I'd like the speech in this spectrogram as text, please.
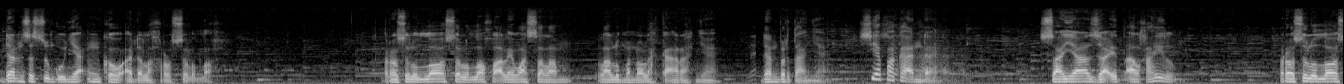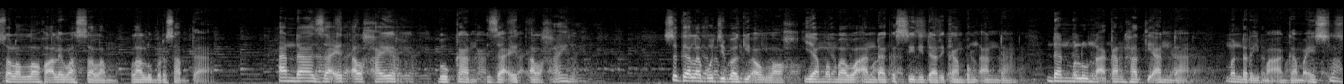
dan sesungguhnya engkau adalah Rasulullah. Rasulullah Shallallahu Alaihi Wasallam lalu menoleh ke arahnya dan bertanya, "Siapakah Anda?" "Saya Zaid Al-Khail." Rasulullah Shallallahu alaihi wasallam lalu bersabda, "Anda Zaid Al-Khair, bukan Zaid Al-Khail." Segala puji bagi Allah yang membawa Anda ke sini dari kampung Anda dan melunakkan hati Anda menerima agama Islam.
